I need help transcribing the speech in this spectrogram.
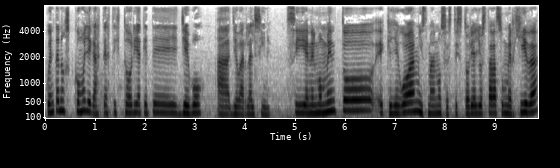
Cuéntanos cómo llegaste a esta historia, qué te llevó a llevarla al cine. Sí, en el momento eh, que llegó a mis manos esta historia, yo estaba sumergida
